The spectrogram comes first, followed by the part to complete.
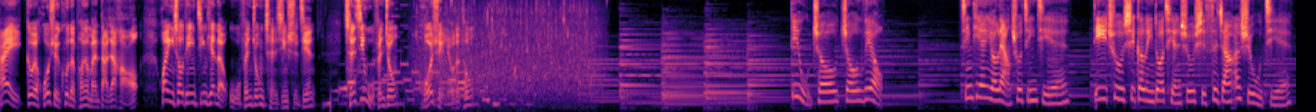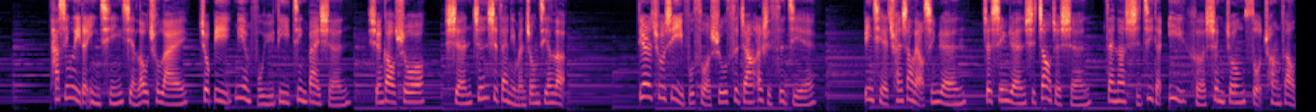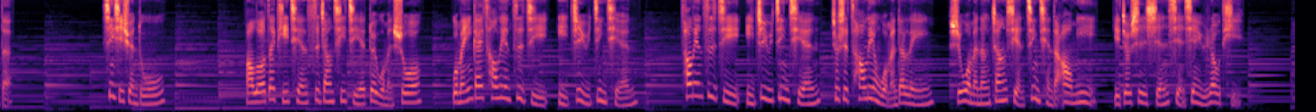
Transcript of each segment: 嗨，各位活水库的朋友们，大家好，欢迎收听今天的五分钟晨兴时间。晨兴五分钟，活水流得通。第五周周六，今天有两处经节。第一处是哥林多前书十四章二十五节，他心里的隐情显露出来，就必面伏于地敬拜神，宣告说：神真是在你们中间了。第二处是以弗所书四章二十四节，并且穿上了新人，这新人是照着神在那实际的义和圣中所创造的。信息选读：保罗在提前四章七节对我们说，我们应该操练自己，以至于敬前。操练自己，以至于敬前，就是操练我们的灵，使我们能彰显敬前的奥秘，也就是神显现于肉体。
